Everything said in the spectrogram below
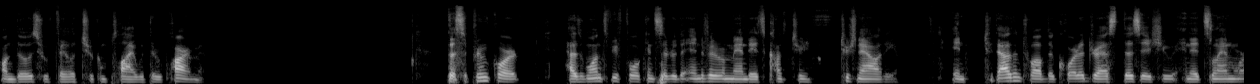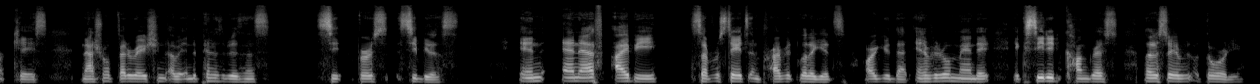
on those who failed to comply with the requirement. The Supreme Court has once before considered the individual mandate's constitutionality. In 2012, the court addressed this issue in its landmark case, National Federation of Independent Business versus Sebelius. In NFIB, several states and private litigants argued that individual mandate exceeded Congress legislative authority.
